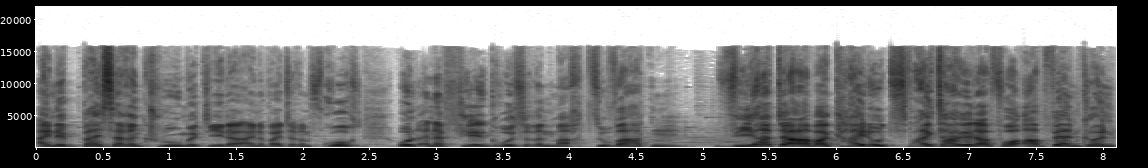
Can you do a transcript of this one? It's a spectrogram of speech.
einer besseren Crew mit jeder einer weiteren Frucht und einer viel größeren Macht zu warten. Wie hat er aber Kaido zwei Tage davor abwehren können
